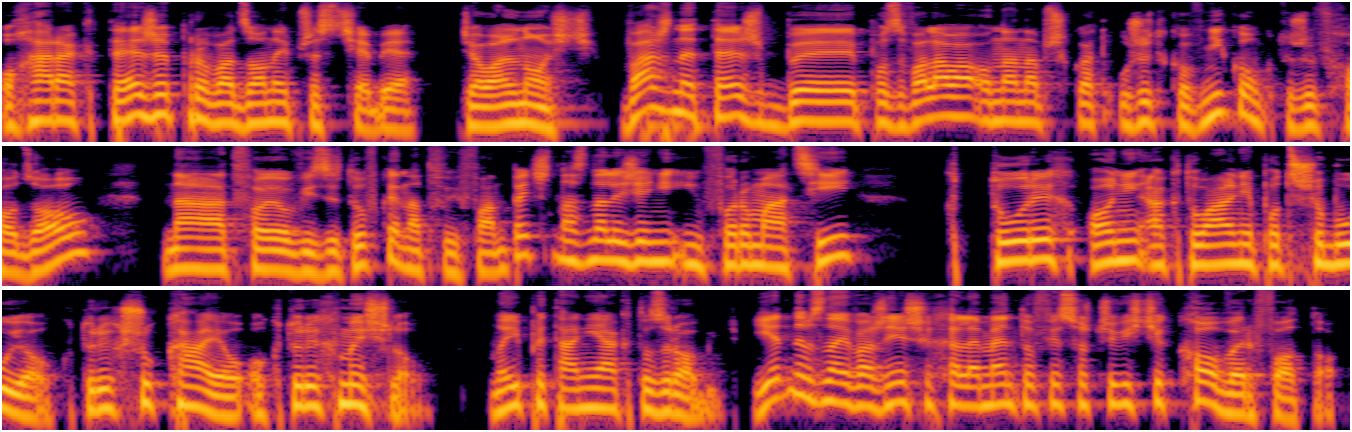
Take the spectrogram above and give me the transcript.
o charakterze prowadzonej przez Ciebie działalności. Ważne też, by pozwalała ona na przykład użytkownikom, którzy wchodzą na Twoją wizytówkę, na Twój fanpage, na znalezienie informacji, których oni aktualnie potrzebują, których szukają, o których myślą. No i pytanie, jak to zrobić? Jednym z najważniejszych elementów jest oczywiście cover foto,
